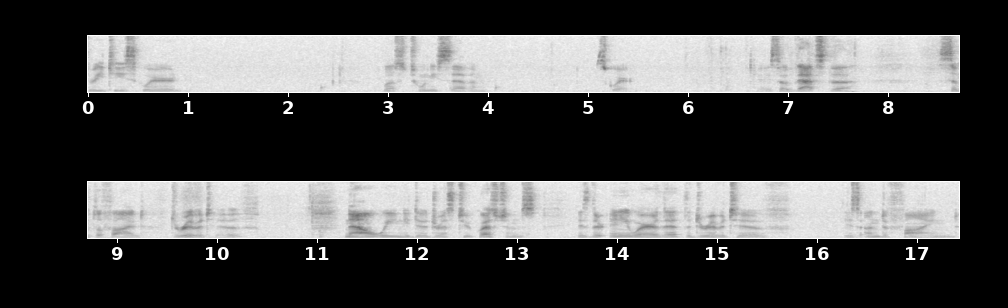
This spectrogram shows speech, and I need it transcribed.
3t squared plus 27 squared. Okay, so that's the simplified derivative. Now we need to address two questions. Is there anywhere that the derivative is undefined?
